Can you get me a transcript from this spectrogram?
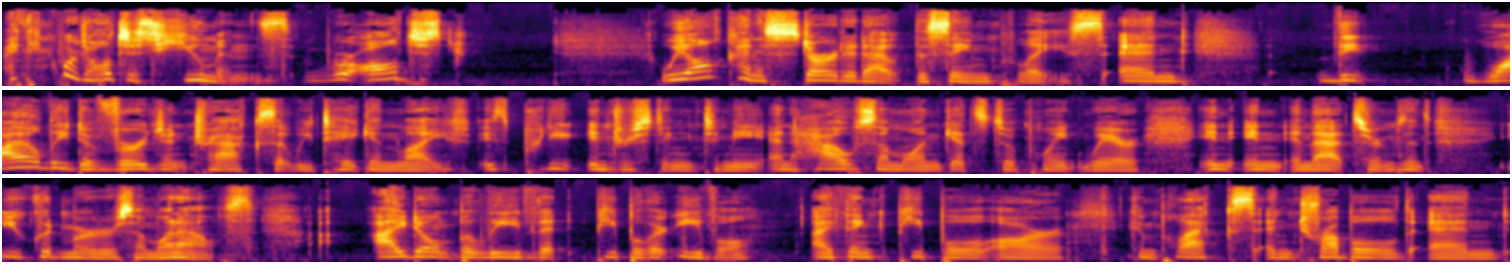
I think we're all just humans. We're all just we all kind of started out the same place and the wildly divergent tracks that we take in life is pretty interesting to me and how someone gets to a point where in in in that circumstance you could murder someone else. I don't believe that people are evil. I think people are complex and troubled and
